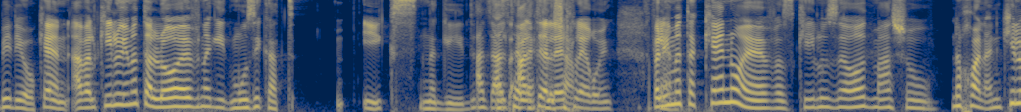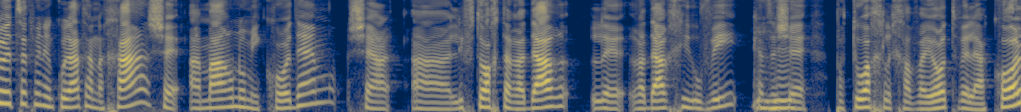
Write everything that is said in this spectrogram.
בדיוק. כן, אבל כאילו אם אתה לא אוהב נגיד מוזיקת X, נגיד, אז אל תלך לשם. לאירועים. אבל כן. אם אתה כן אוהב, אז כאילו זה עוד משהו. נכון, אני כאילו יוצאת מנקודת הנחה שאמרנו מקודם, שלפתוח את הרדאר לרדאר חיובי, כזה. שפתוח לחוויות ולהכול,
